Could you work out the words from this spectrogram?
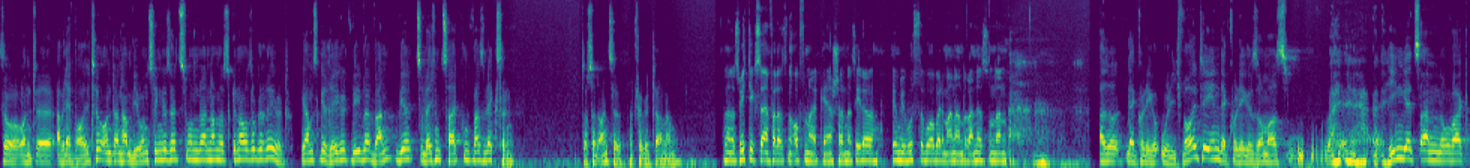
So, und, äh, aber der wollte und dann haben wir uns hingesetzt und dann haben wir es genauso geregelt. Wir haben es geregelt, wie wir, wann wir zu welchem Zeitpunkt was wechseln. Das hat Einzel, was wir getan haben. Also das Wichtigste einfach, dass eine Offenheit geherrscht hat, dass jeder irgendwie wusste, wo er bei dem anderen dran ist und dann Also der Kollege Ulich wollte ihn, der Kollege Sommers hing jetzt an Novak.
